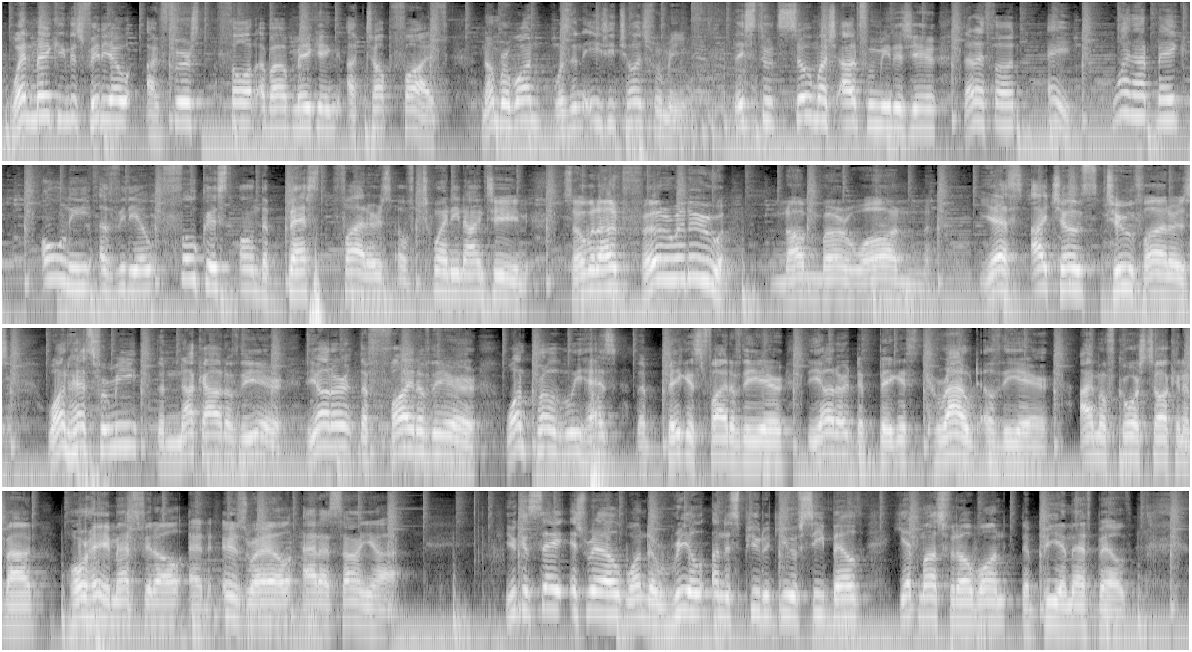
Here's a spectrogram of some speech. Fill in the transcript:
When making this video, I first thought about making a top 5. Number 1 was an easy choice for me. They stood so much out for me this year that I thought, hey, why not make only a video focused on the best fighters of 2019. So without further ado, number 1. Yes, I chose two fighters one has for me the knockout of the year, the other the fight of the year. One probably has the biggest fight of the year, the other the biggest crowd of the year. I'm of course talking about Jorge Masvidal and Israel Adesanya. You can say Israel won the real undisputed UFC belt, yet Masvidal won the BMF belt.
